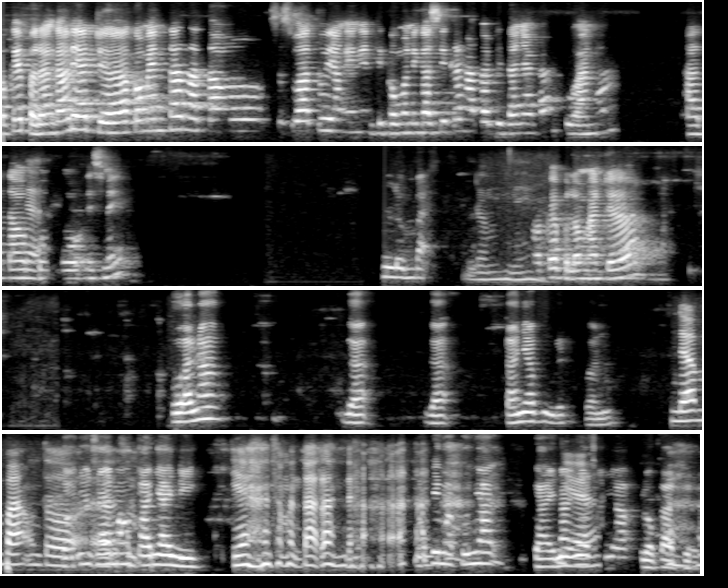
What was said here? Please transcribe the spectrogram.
Oke, barangkali ada komentar atau sesuatu yang ingin dikomunikasikan atau ditanyakan Bu Ana atau Ya. Bu Ismi? Belum, Pak. Belum. ya. Oke, belum ada. Bu Ana nggak nggak tanya Bu nggak, Bu Ana? Enggak, Pak, untuk Soalnya saya eh, mau tanya ini. ya sementara enggak. Nanti waktunya nggak enaknya Iya. saya blokade.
